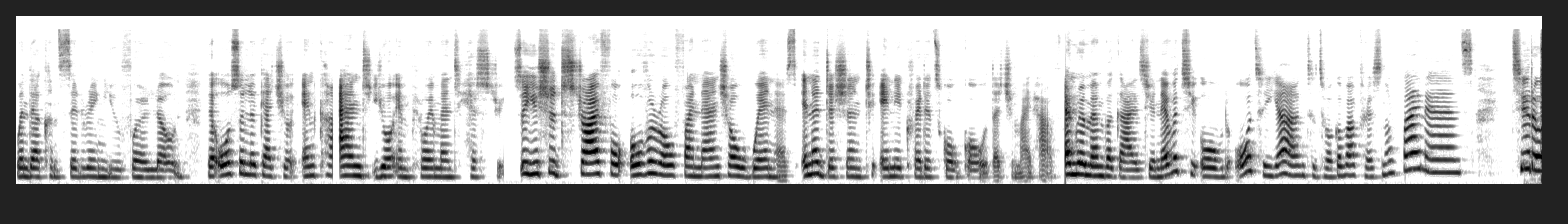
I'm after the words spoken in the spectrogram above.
when they're considering you for a loan. They also look at your income and your employment history. So you should strive for overall financial awareness in addition to any credit score goal that you might have. And remember, guys, you're never too old or too young to talk about personal finance. Toodles!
